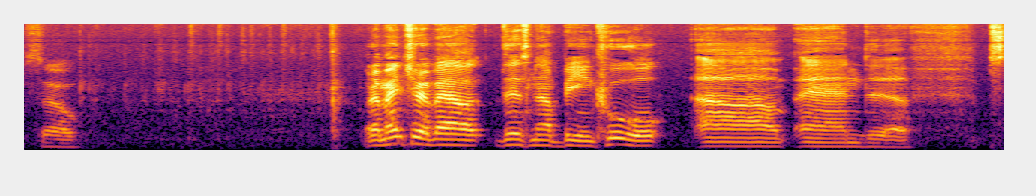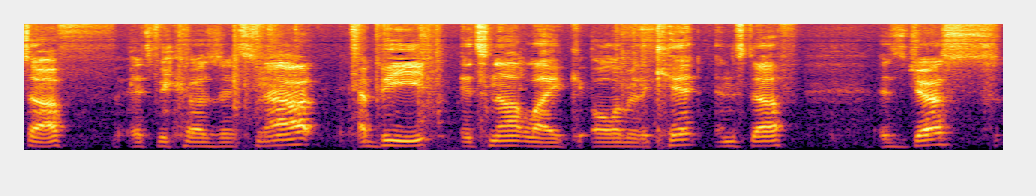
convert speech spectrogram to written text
So, what I mentioned about this not being cool um, and uh, stuff, it's because it's not a beat, it's not like all over the kit and stuff. It's just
